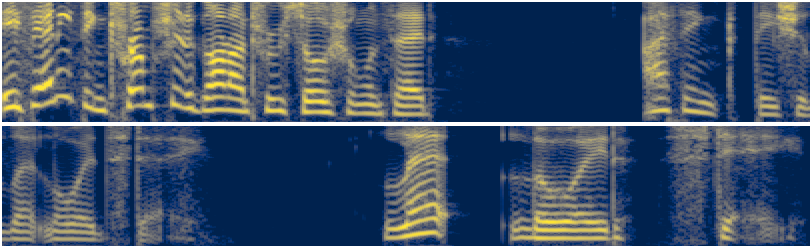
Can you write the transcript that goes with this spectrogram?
If anything, Trump should have gone on Truth Social and said, I think they should let Lloyd stay. Let Lloyd stay.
